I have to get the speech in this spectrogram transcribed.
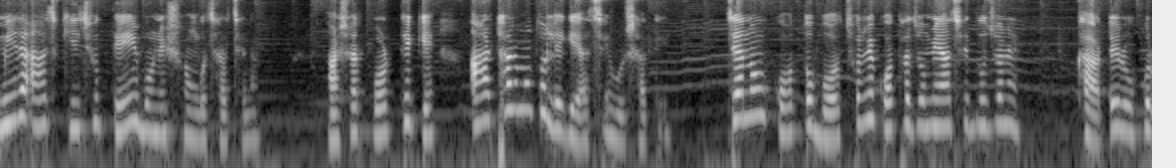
মীরা আজ কিছুতেই বোনের সঙ্গ ছাড়ছে না। আসার পর থেকে আঠার মতো লেগে আছে ওর সাথে। যেন কত বছরের কথা জমে আছে দুজনের খাটের উপর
